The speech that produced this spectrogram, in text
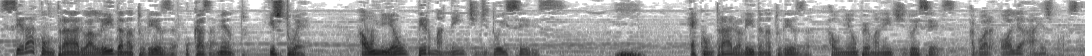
será contrário à lei da natureza o casamento? Isto é, a união permanente de dois seres? É contrário à lei da natureza a união permanente de dois seres? Agora, olha a resposta.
